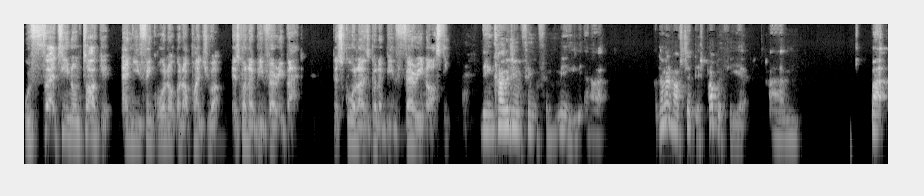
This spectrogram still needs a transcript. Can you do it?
with 13 on target, and you think we're not gonna punch you up. It's gonna be very bad. The scoreline is gonna be very nasty. the encouraging thing for me, and I, I don't know if I've said this publicly yet, um, but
